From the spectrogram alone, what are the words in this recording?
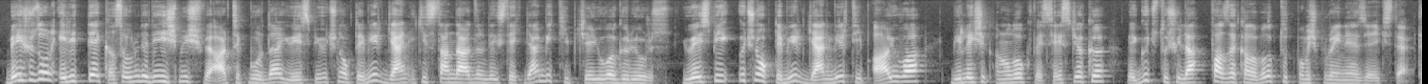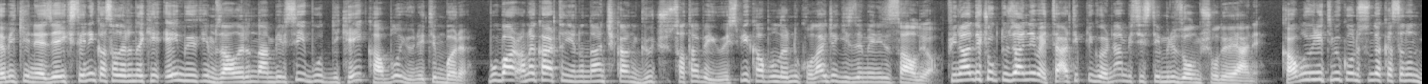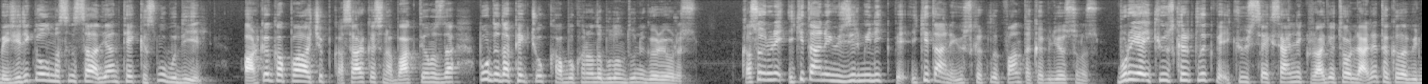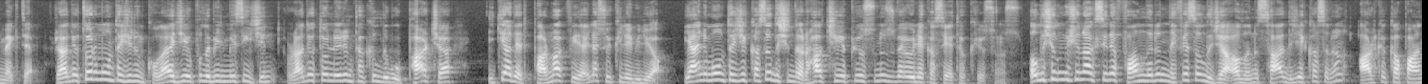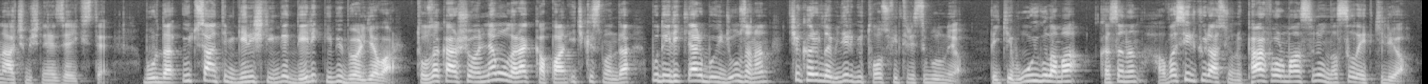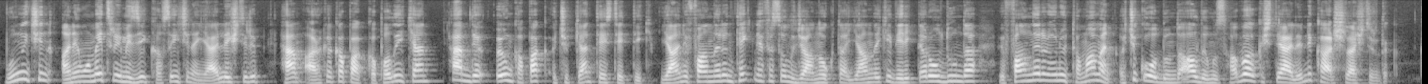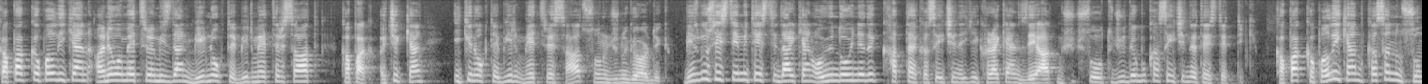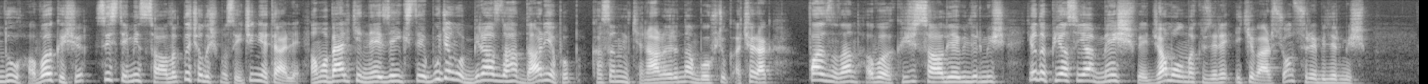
510 Elite'de kasa önü de değişmiş ve artık burada USB 3.1 Gen 2 standartını destekleyen bir tip C yuva görüyoruz. USB 3.1 Gen 1 tip A yuva, birleşik analog ve ses jackı ve güç tuşuyla fazla kalabalık tutmamış burayı NZX'te. Tabii ki NZXT'nin kasalarındaki en büyük imzalarından birisi bu dikey kablo yönetim barı. Bu bar anakartın yanından çıkan güç, SATA ve USB kablolarını kolayca gizlemenizi sağlıyor. Finalde çok düzenli ve tertipli görünen bir sisteminiz olmuş oluyor yani. Kablo yönetimi konusunda kasanın becerikli olmasını sağlayan tek kısmı bu değil. Arka kapağı açıp kasa arkasına baktığımızda burada da pek çok kablo kanalı bulunduğunu görüyoruz. Kasa önüne 2 tane 120'lik ve 2 tane 140'lık fan takabiliyorsunuz. Buraya 240'lık ve 280'lik radyatörler de takılabilmekte. Radyatör montajının kolayca yapılabilmesi için radyatörlerin takıldığı bu parça 2 adet parmak vidayla sökülebiliyor. Yani montajı kasa dışında rahatça yapıyorsunuz ve öyle kasaya takıyorsunuz. Alışılmışın aksine fanların nefes alacağı alanı sadece kasanın arka kapağını açmış NZX'te. Burada 3 santim genişliğinde delikli bir bölge var. Toza karşı önlem olarak kapağın iç kısmında bu delikler boyunca uzanan çıkarılabilir bir toz filtresi bulunuyor. Peki bu uygulama kasanın hava sirkülasyonu performansını nasıl etkiliyor? Bunun için anemometremizi kasa içine yerleştirip hem arka kapak kapalıyken hem de ön kapak açıkken test ettik. Yani fanların tek nefes alacağı nokta yandaki delikler olduğunda ve fanların önü tamamen açık olduğunda aldığımız hava akış değerlerini karşılaştırdık. Kapak kapalıyken anemometremizden 1.1 metre saat, kapak açıkken 2.1 metre saat sonucunu gördük. Biz bu sistemi test ederken oyunda oynadık. Hatta kasa içindeki Kraken Z63 soğutucuyu da bu kasa içinde test ettik. Kapak kapalıyken kasanın sunduğu hava akışı sistemin sağlıklı çalışması için yeterli. Ama belki NZX'te bu camı biraz daha dar yapıp kasanın kenarlarından boşluk açarak fazladan hava akışı sağlayabilirmiş ya da piyasaya mesh ve cam olmak üzere iki versiyon sürebilirmiş.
